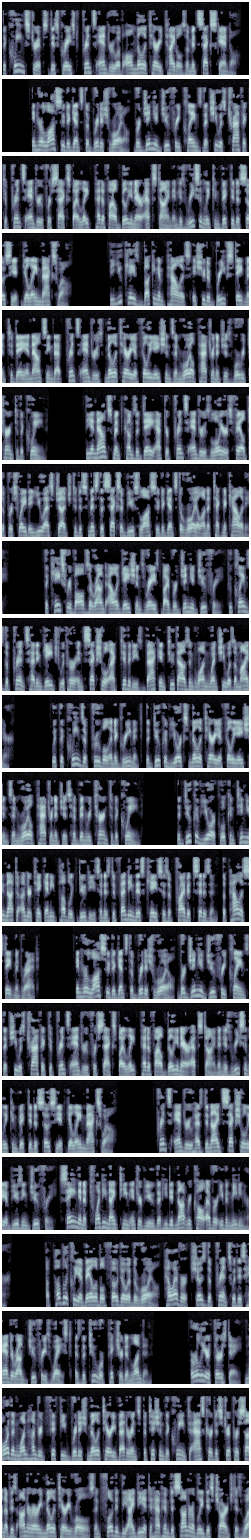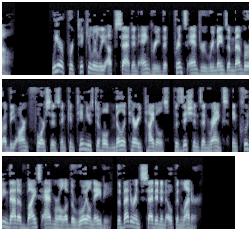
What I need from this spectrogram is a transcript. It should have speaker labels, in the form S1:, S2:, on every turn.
S1: The Queen strips disgraced Prince Andrew of all military titles amid sex scandal. In her lawsuit against the British royal, Virginia Giuffre claims that she was trafficked to Prince Andrew for sex by late pedophile billionaire Epstein and his recently convicted associate Ghislaine Maxwell. The UK's Buckingham Palace issued a brief statement today announcing that Prince Andrew's military affiliations and royal patronages were returned to the Queen. The announcement comes a day after Prince Andrew's lawyers failed to persuade a U.S. judge to dismiss the sex abuse lawsuit against the royal on a technicality. The case revolves around allegations raised by Virginia Giuffre, who claims the prince had engaged with her in sexual activities back in 2001 when she was a minor. With the Queen's approval and agreement, the Duke of York's military affiliations and royal patronages have been returned to the Queen. The Duke of York will continue not to undertake any public duties and is defending this case as a private citizen, the palace statement read. In her lawsuit against the British royal, Virginia Giuffre claims that she was trafficked to Prince Andrew for sex by late pedophile billionaire Epstein and his recently convicted associate Ghislaine Maxwell. Prince Andrew has denied sexually abusing Giuffre, saying in a 2019 interview that he did not recall ever even meeting her. A publicly available photo of the royal, however, shows the prince with his hand around Giuffre's waist, as the two were pictured in London. Earlier Thursday, more than 150 British military veterans petitioned the Queen to ask her to strip her son of his honorary military roles and floated the idea to have him dishonorably discharged as well. We are particularly upset and angry that Prince Andrew remains a member of the armed forces and continues to hold military titles, positions and ranks, including that of Vice Admiral of the Royal Navy, the veterans said in an open letter.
